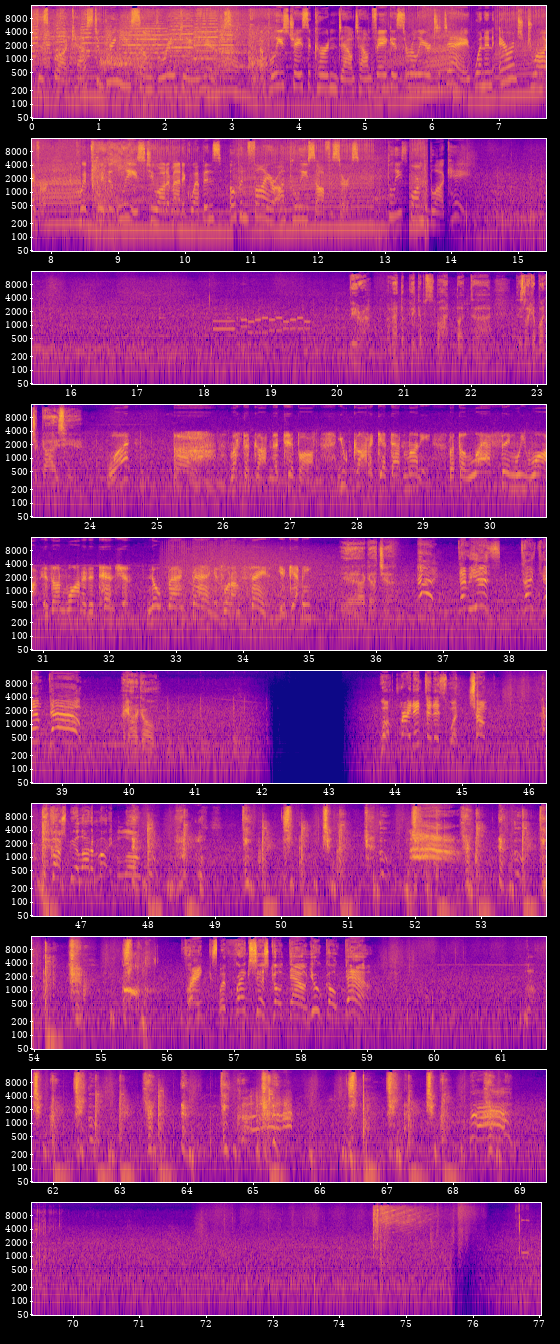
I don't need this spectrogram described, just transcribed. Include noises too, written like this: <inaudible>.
interrupt this broadcast to bring you some breaking news. A police chase occurred in downtown Vegas earlier today when an errant driver, equipped with at least two automatic weapons, opened fire on police officers. Police formed a blockade. Vera, I'm at the pickup spot, but uh, there's like a bunch of guys here. What? Ah, must have gotten a tip-off. You gotta get that money. But the last thing we want is unwanted attention. No bang bang is what I'm saying. You get me? Yeah, I got gotcha. Hey! There he is! Take him down! I gotta go. Walked right into this one, chump! It cost me a lot of money, Malone. <laughs> Ah! Frank? When Frank says go down, you go down.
